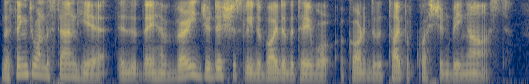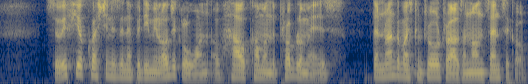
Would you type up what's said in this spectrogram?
The thing to understand here is that they have very judiciously divided the table according to the type of question being asked. So if your question is an epidemiological one of how common the problem is, then randomized control trials are nonsensical.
